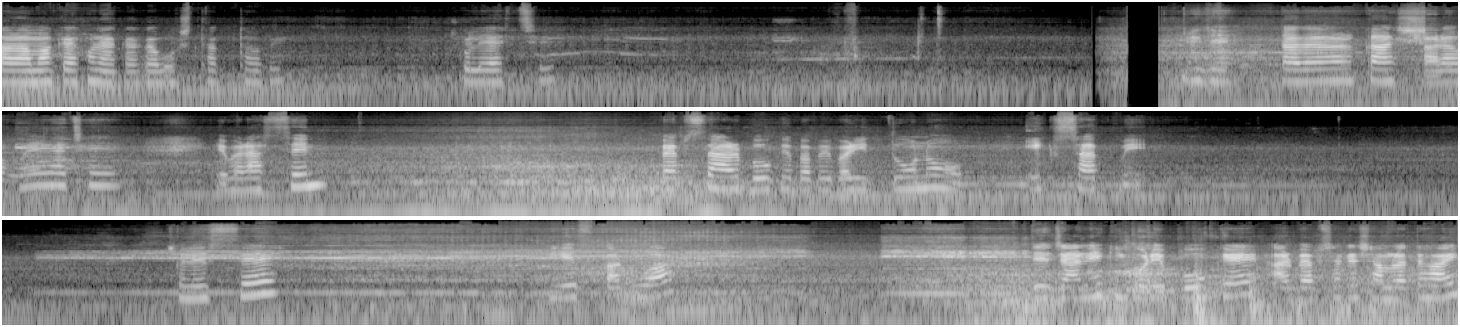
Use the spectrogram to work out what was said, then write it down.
আর আমাকে এখন একা একা বসে থাকতে হবে। চলে যাচ্ছে। এই যে, দাদার কাজ সারা হয়ে গেছে। এবার আসছেন। ব্যবসা আর বউকে বাপের বাড়ি দোনো এক সাথ মে চলে এসছে আইপিএস কাটুয়া। যে জানে কি করে বউকে আর ব্যবসাকে সামলাতে হয়।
